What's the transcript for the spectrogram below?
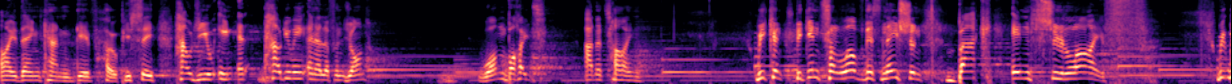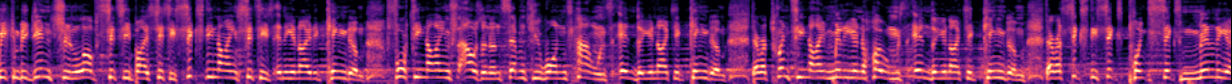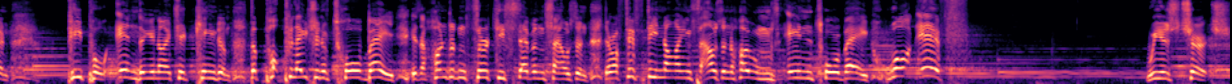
I then can give hope. You see, how do you eat, how do you eat an elephant, John? One bite at a time. We can begin to love this nation back into life. We, we, can begin to love city by city. 69 cities in the United Kingdom, 49,071 towns in the United Kingdom. There are 29 million homes in the United Kingdom. There are 66.6 million people in the United Kingdom. The population of Torbay is 137,000. There are 59,000 homes in Torbay. What if we as church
